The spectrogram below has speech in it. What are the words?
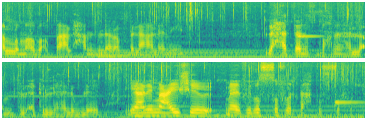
الله ما بقطع الحمد لله رب العالمين. لحتى نطبخ لنا هلأ مثل الاكل لهالولاد يعني معيشة ما في بالصفر تحت الصفر.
